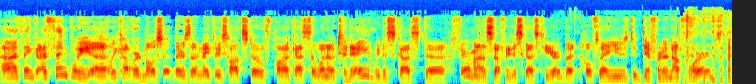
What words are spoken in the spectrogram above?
I think I think we uh, we covered most of it. There's a Maple Leafs Hot Stove podcast that went out today. We discussed uh, a fair amount of stuff we discussed here, but hopefully I used different enough words. uh,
